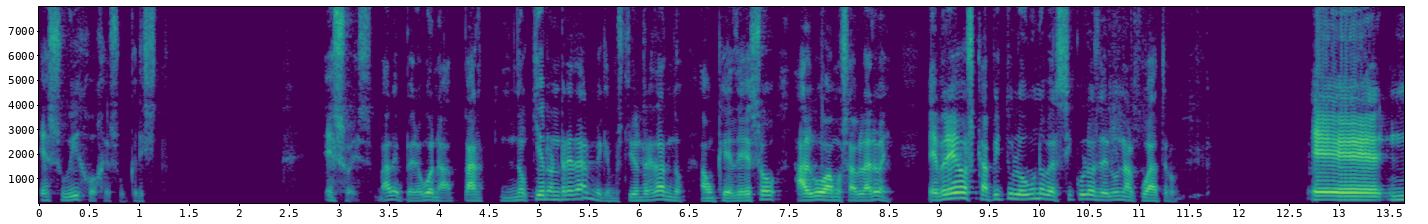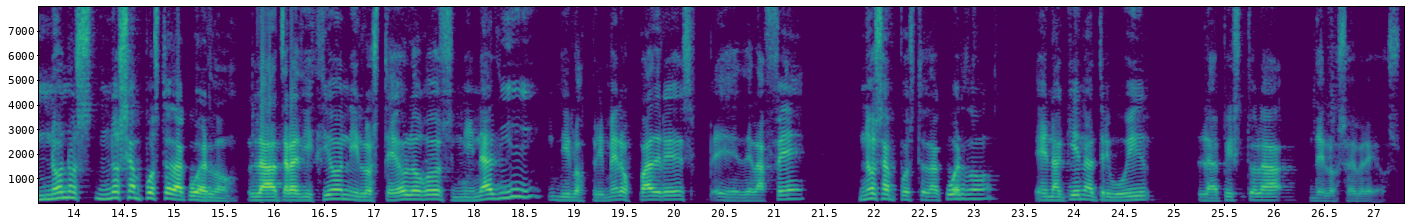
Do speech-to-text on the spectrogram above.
es su Hijo Jesucristo. Eso es, ¿vale? Pero bueno, no quiero enredarme, que me estoy enredando, aunque de eso algo vamos a hablar hoy. Hebreos capítulo 1, versículos del 1 al 4. Eh, no, se han puesto de acuerdo la tradición, ni los teólogos, ni nadie, ni los primeros padres eh, de la fe, no se han puesto de acuerdo en a quién atribuir la epístola de los hebreos.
